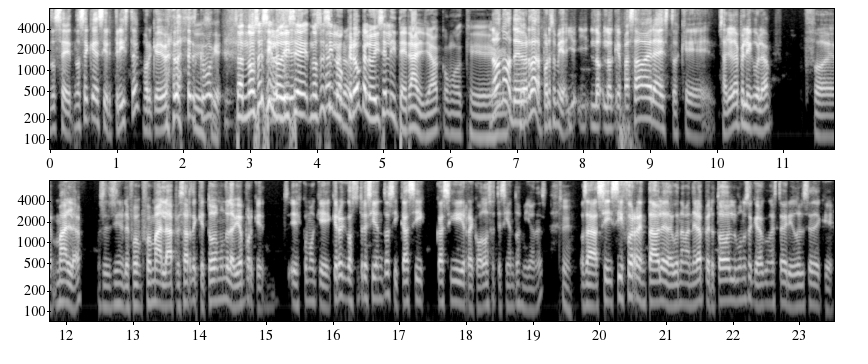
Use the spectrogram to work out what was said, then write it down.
No sé, no sé qué decir, triste, porque de verdad es Sí, como sí. que... O sea, no sé si lo dice, no sé Ah, si lo, creo que lo dice literal ya, como que... No, no, de verdad, por eso mira, yo- lo, lo que pasaba era esto, es que salió la película, fue mala, o sea, sí, le fue, fue mala, a pesar de que todo el mundo la vio porque es como que creo que costó 300 y casi, casi recaudó 700 millones. Sí. O sea, sí, sí fue rentable de alguna manera, pero todo el mundo se quedó con este agridulce de que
